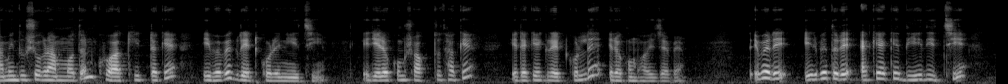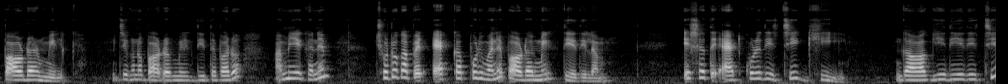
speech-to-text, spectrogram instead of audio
আমি দুশো গ্রাম মতন খোয়া ক্ষীরটাকে এইভাবে গ্রেট করে নিয়েছি। এই যেরকম শক্ত থাকে, এটাকে গ্রেট করলে এরকম হয়ে যাবে। এবারে এর ভেতরে একে একে দিয়ে দিচ্ছি পাউডার মিল্ক যে কোনো পাউডার মিল্ক দিতে পারো। আমি এখানে ছোটো কাপের এক কাপ পরিমাণে পাউডার মিল্ক দিয়ে দিলাম। এর সাথে অ্যাড করে দিচ্ছি ঘি। গাওয়া ঘি দিয়ে দিচ্ছি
